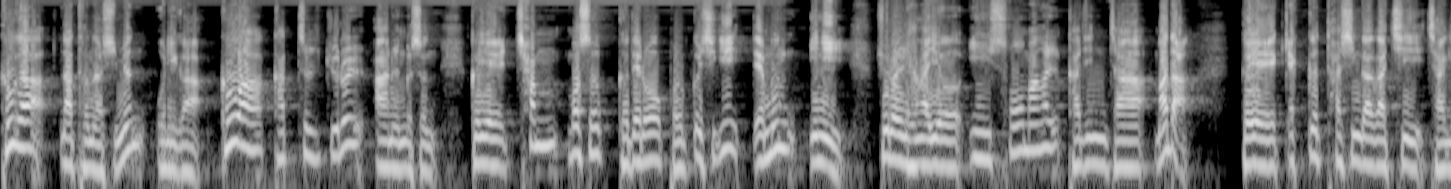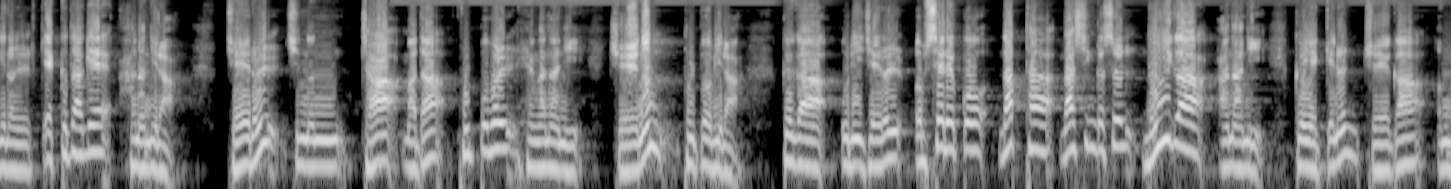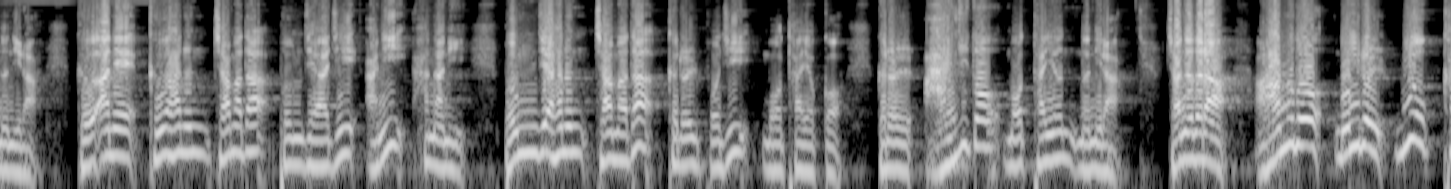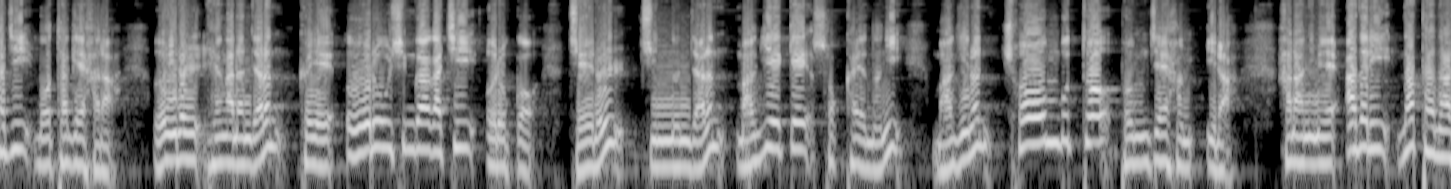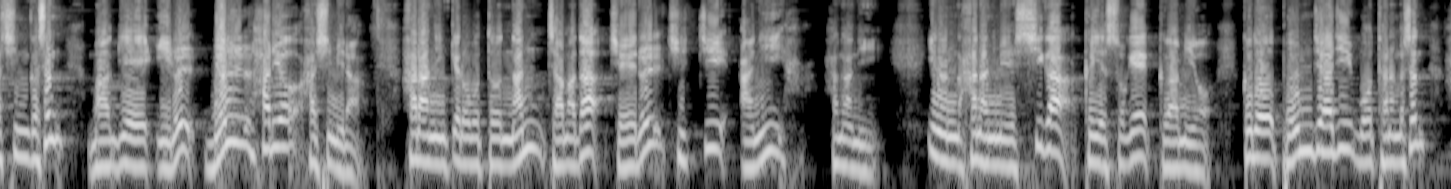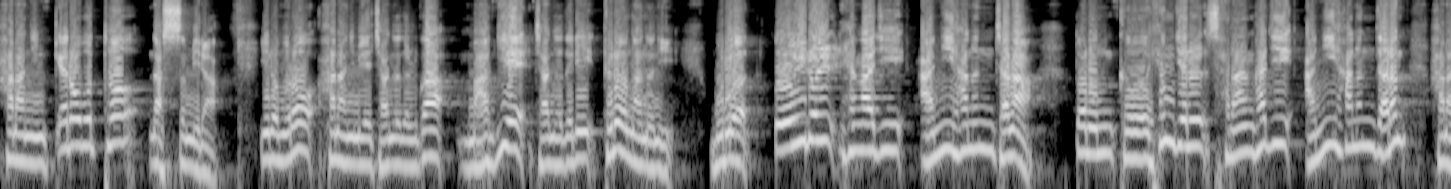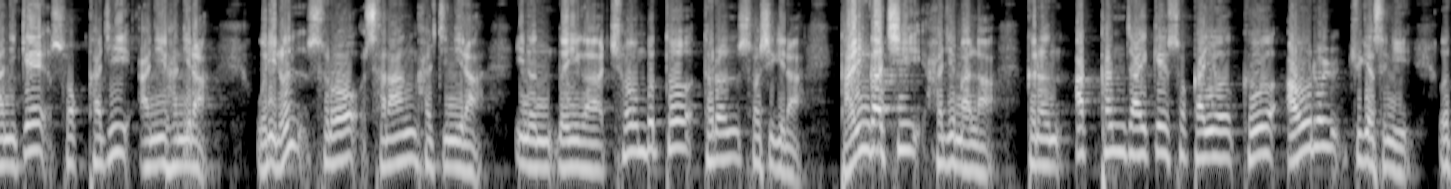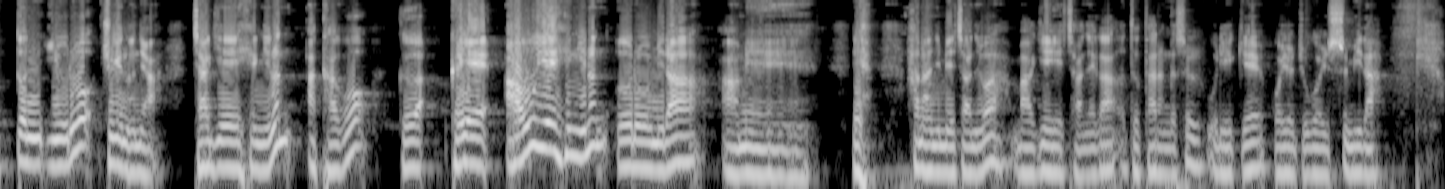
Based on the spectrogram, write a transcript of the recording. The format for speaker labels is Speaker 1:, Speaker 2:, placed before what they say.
Speaker 1: 그가 나타나시면 우리가 그와 같을 줄을 아는 것은 그의 참 모습 그대로 볼 것이기 때문이니 주를 향하여 이 소망을 가진 자마다 그의 깨끗하신가 같이 자기를 깨끗하게 하느니라. 죄를 짓는 자마다 불법을 행하나니 죄는 불법이라. 그가 우리 죄를 없애렸고 나타나신 것을 너희가 아나니 그에게는 죄가 없느니라. 그 안에 그하는 자마다 범죄하지 아니하나니 범죄하는 자마다 그를 보지 못하였고 그를 알지도 못하였느니라. 자녀들아 아무도 너희를 미혹하지 못하게 하라. 의를 행하는 자는 그의 어려우심과 같이 어렵고 죄를 짓는 자는 마귀에게 속하였느니 마귀는 처음부터 범죄함이라. 하나님의 아들이 나타나신 것은 마귀의 일을 멸하려 하심이라. 하나님께로부터 난 자마다 죄를 짓지 아니하나니 이는 하나님의 씨가 그의 속에 거함이요 그도 범죄하지 못하는 것은 하나님께로부터 났습니다. 이러므로 하나님의 자녀들과 마귀의 자녀들이 드러나느니 무려 의를 행하지 아니하는 자나 또는 그 형제를 사랑하지 아니하는 자는 하나님께 속하지 아니하니라. 우리는 서로 사랑할지니라. 이는 너희가 처음부터 들은 소식이라. 가인같이 하지 말라. 그는 악한 자에게 속하여 그 아우를 죽였으니 어떤 이유로 죽였느냐? 자기의 행위는 악하고 그 그의 아우의 행위는 어려움이라. 아멘. 예. 하나님의 자녀와 마귀의 자녀가 어떻다는 것을 우리에게 보여주고 있습니다.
